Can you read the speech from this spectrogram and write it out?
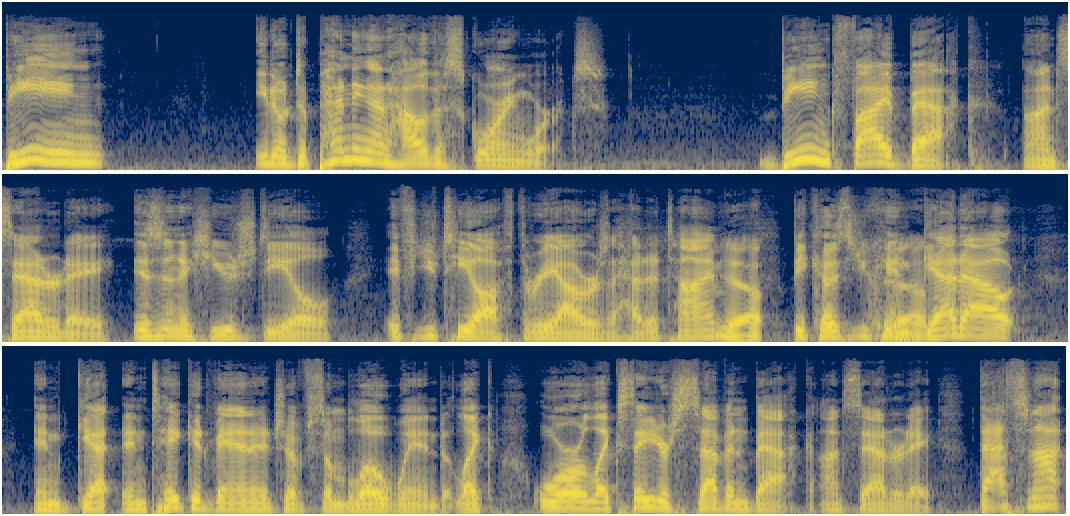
being, you know, depending on how the scoring works, being five back on Saturday isn't a huge deal if you tee off three hours ahead of time. Yep. Because you can Yep. get out and get and take advantage of some low wind like or like say you're seven back on saturday that's not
